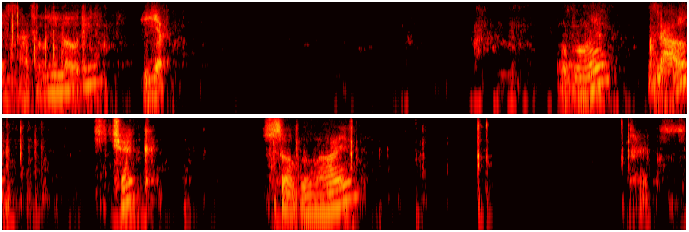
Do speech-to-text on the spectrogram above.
Is that loading? Yep. Sublime. Now, check Sublime text.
